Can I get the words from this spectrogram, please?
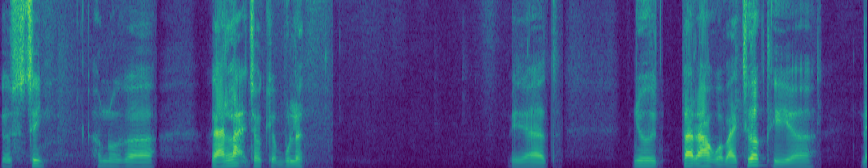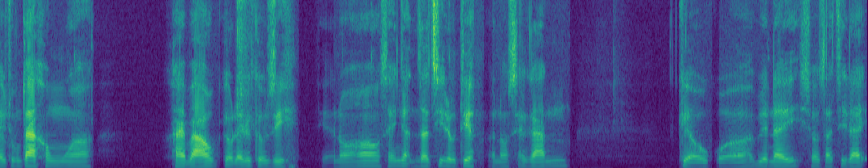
Kiểu string. Không được ờ, gán lại cho kiểu boolean vì ờ, như ta đã học ở bài trước thì ờ, nếu chúng ta không khai báo kiểu đấy là kiểu gì thì nó sẽ nhận giá trị đầu tiên và nó sẽ gắn kiểu của biến đấy cho giá trị đấy.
